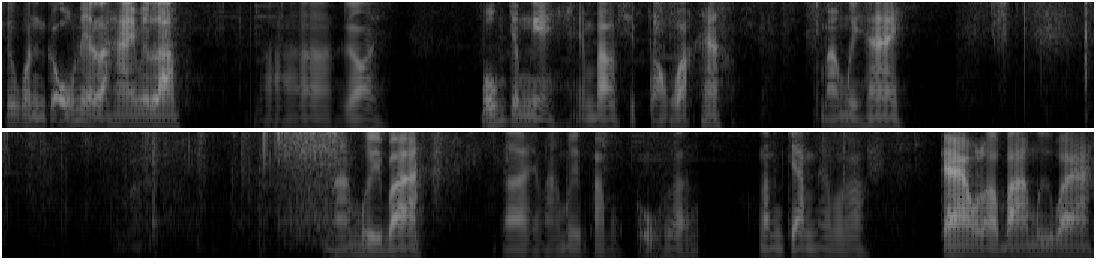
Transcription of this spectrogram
cái quanh cũ này là 25 đó, rồi. 400 ngàn. Em bao ship toàn quốc ha. Mã 12 mã 13 đây mã 13 một củ lớn 500 ha bà con. Cao là 33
